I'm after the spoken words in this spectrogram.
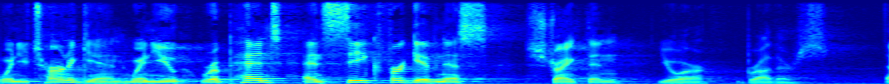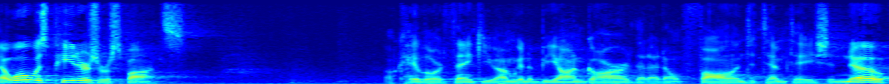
When you turn again, when you repent and seek forgiveness, strengthen your brothers. Now, what was Peter's response? Okay, Lord, thank you. I'm going to be on guard that I don't fall into temptation. No,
